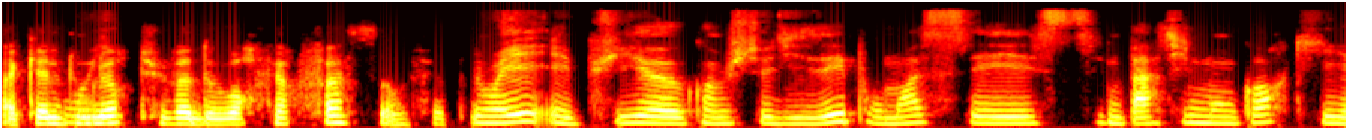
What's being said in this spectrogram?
à quelle Oui. douleur tu vas devoir faire face en fait. Oui, et puis comme je te disais, pour moi c'est une partie de mon corps qui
